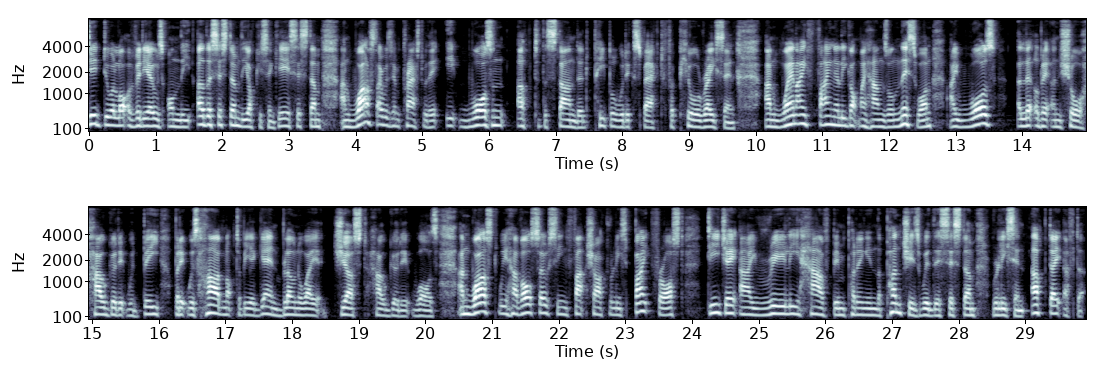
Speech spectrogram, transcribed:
did do a lot of videos on the other system, the OcuSync Air system, and whilst I was impressed with it, it wasn't up to the standard people would expect for pure racing. And when I finally got my hands on this one, I was a little bit unsure how good it would be, but it was hard not to be again blown away at just how good it was. And whilst we have also seen Fat Shark release Byte Frost, DJI really have been putting in the punches with this system, releasing update after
